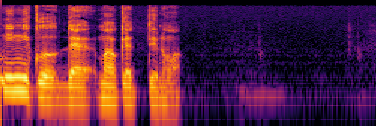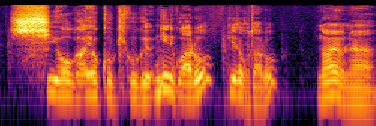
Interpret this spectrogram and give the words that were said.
ニンニクで魔除けっていうのは。塩がよく聞くけど。ニンニクある？聞いたことある？ないよね。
